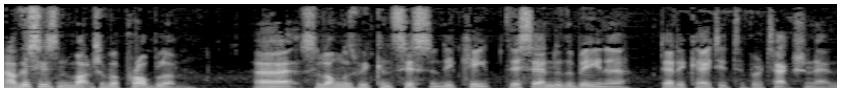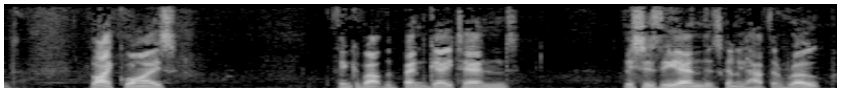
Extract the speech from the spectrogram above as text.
Now, this isn't much of a problem uh, so long as we consistently keep this end of the biner dedicated to protection end. Likewise, think about the bent gate end. This is the end that's going to have the rope.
